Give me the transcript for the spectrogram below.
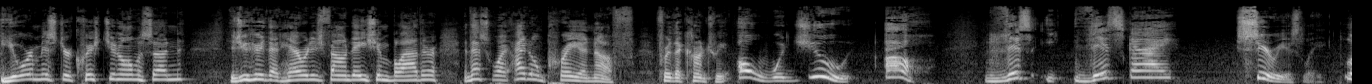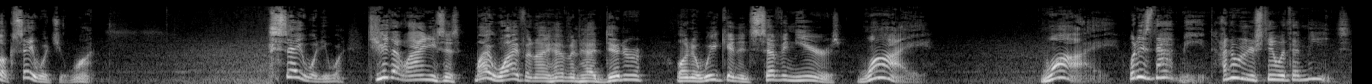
You're Mr. Christian all of a sudden? Did you hear that Heritage Foundation blather? And that's why I don't pray enough for the country. Oh, would you? Oh, this this guy? Seriously. Look, say what you want. Say what you want. Do you hear that line? He says, My wife and I haven't had dinner on a weekend in seven years. Why? Why? What does that mean? I don't understand what that means.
